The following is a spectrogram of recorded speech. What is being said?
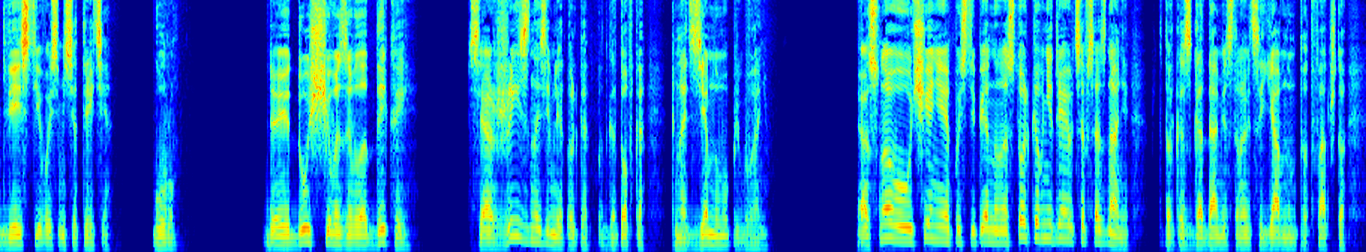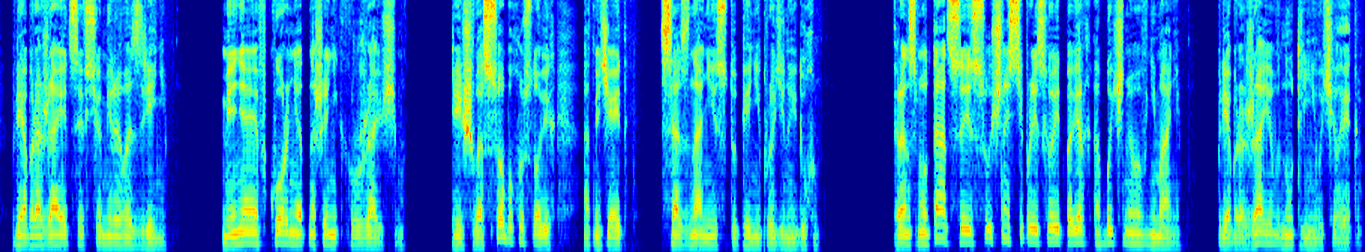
283. Гуру. Для идущего за владыкой вся жизнь на земле только подготовка к надземному пребыванию. Основы учения постепенно настолько внедряются в сознание, что только с годами становится явным тот факт, что преображается все мировоззрение, меняя в корне отношение к окружающему. Лишь в особых условиях отмечает сознание ступени, пройденные духом. Трансмутация сущности происходит поверх обычного внимания, преображая внутреннего человека.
